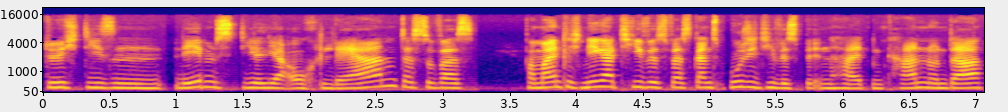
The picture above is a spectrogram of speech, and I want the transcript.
durch diesen Lebensstil ja auch lernt, dass sowas vermeintlich Negatives was ganz Positives beinhalten kann. Und da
